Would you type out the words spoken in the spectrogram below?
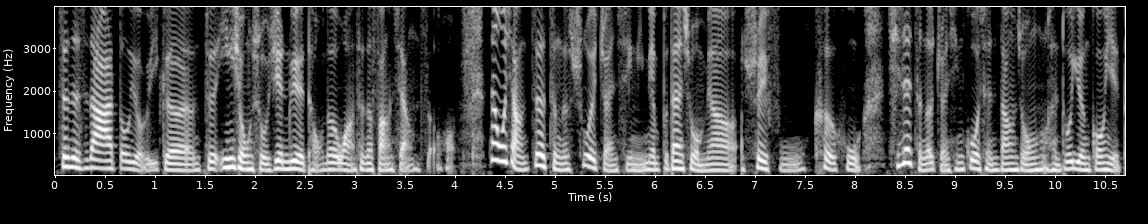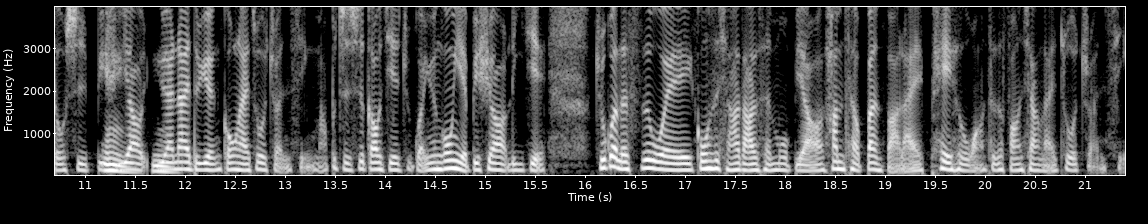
真的是大家都有一个这个英雄所见略同，都往这个方向走哈。那我想，这整个数位转型里面，不但是我们要说服客户，其实在整个转型过程当中，很多员工也都是必须要原来的员工来做转型嘛。不只是高阶主管，员工也必须要理解主管的思维，公司想要达成目标，他们才有办法来配合往这个方向来做转型。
